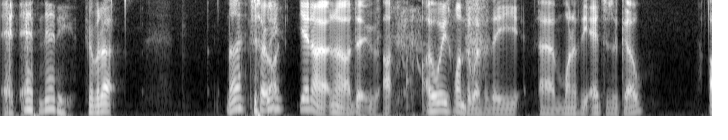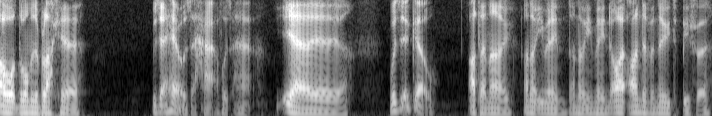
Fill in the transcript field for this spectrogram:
Ed, Edd n Eddy. Remember that? No, just so me. I, yeah, no, no, I do. I, I always wonder whether the um, one of the Eds was a girl. oh, what, the one with the black hair. Was it a hair or was it a hat? Thought it was a hat. Yeah, yeah, yeah. Was it a girl? I don't know. I know what you mean. I know what you mean. I, I never knew. To be fair,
